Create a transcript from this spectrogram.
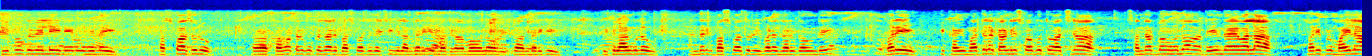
డిపోకి వెళ్ళి నేను వీళ్ళ బస్ పాసులు సంవత్సరానికి ఒకసారి బస్ పాసులు తెచ్చి వీళ్ళందరికీ మా గ్రామంలో అందరికీ వికలాంగులు అందరికీ బస్ పాసులు ఇవ్వడం జరుగుతూ ఉంది. మరి ఈ మధ్యలో కాంగ్రెస్ ప్రభుత్వం వచ్చిన సందర్భంలో దేని దయ వల్ల మరి ఇప్పుడు మహిళా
